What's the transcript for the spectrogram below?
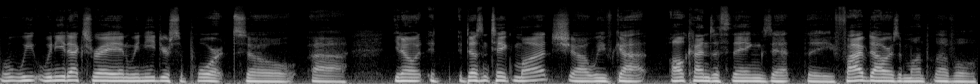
we, we need x ray and we need your support. So, uh, you know, it, it doesn't take much. Uh, we've got all kinds of things at the $5 a month level,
